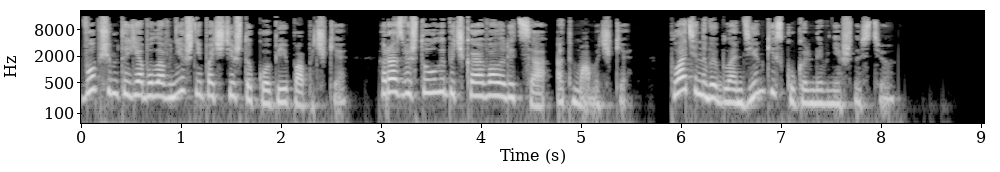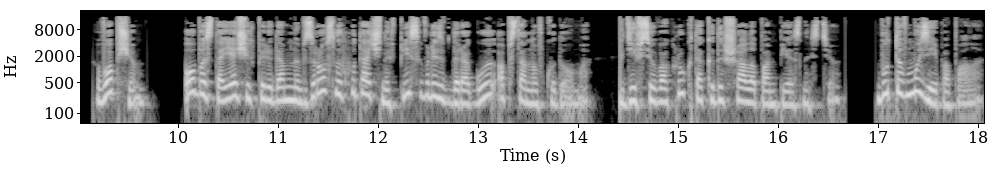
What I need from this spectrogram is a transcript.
В общем-то, я была внешне почти что копией папочки. Разве что улыбочка овал лица от мамочки. Платиновой блондинки с кукольной внешностью. В общем, оба стоящих передо мной взрослых удачно вписывались в дорогую обстановку дома, где все вокруг так и дышало помпезностью, будто в музей попало.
